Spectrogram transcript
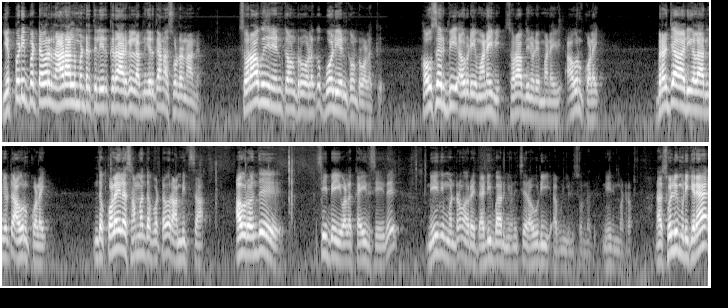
எப்படிப்பட்டவர் நாடாளுமன்றத்தில் இருக்கிறார்கள் அப்படிங்கிறதுக்காக நான் சொல்கிறேன் நான். சொராபுதீன் என்கவுண்டர் வழக்கு போலி என்கவுண்டர் வழக்கு. ஹவுசர் பி அவருடைய மனைவி சொராபுதீனுடைய மனைவி அவரும் கொலை. பிரஜா அடிகளார்னு சொல்லிட்டு அவரும் கொலை. இந்த கொலையில் சம்மந்தப்பட்டவர் அமித்ஷா அவர் வந்து சிபிஐ வழக்கு கைது செய்து நீதிமன்றம் அவரை தடிபார்னு சொன்னிச்சு ரவுடி அப்படின்னு சொல்லி சொன்னது நீதிமன்றம். நான் சொல்லி முடிக்கிறேன்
